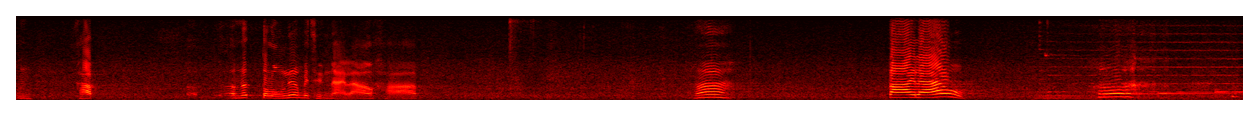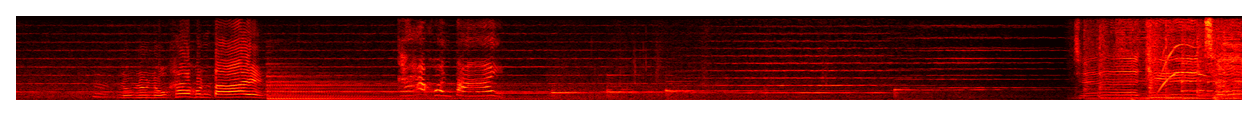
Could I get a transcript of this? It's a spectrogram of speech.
อืมครับเอ่อเอ่อแล้วตกลงเรื่องไปถึงไหนแล้วครับฮะตายแล้วฮะหนูหนูหนูฆ่าคนตาย ฆ่าคนตาย เธอคือเทวดา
